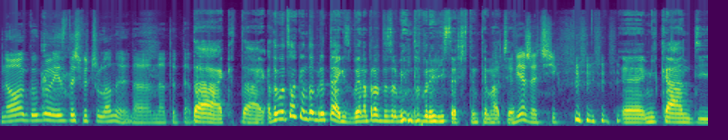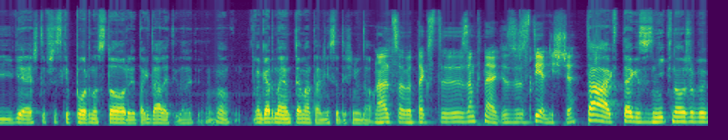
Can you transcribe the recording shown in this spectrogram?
No, Google jest dość wyczulony na, na ten temat. Tak, tak. A to był całkiem dobry tekst, bo ja naprawdę zrobiłem dobry research w tym temacie. Wierzę ci. E, Mikandi, wiesz, te wszystkie porno story, tak dalej, tak dalej. No, ogarnąłem temat, ale niestety się nie udało. No ale co, tekst y, zamknęli, zdjęliście? Tak, tekst zniknął, żeby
